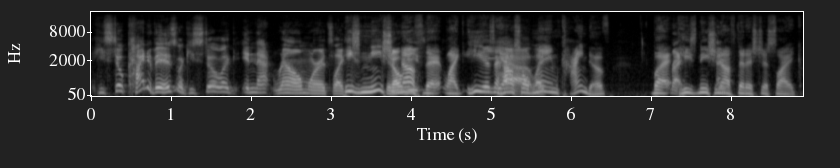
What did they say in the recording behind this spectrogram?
he still kind of is. Like he's still like in that realm where it's like he's niche you know, enough he- that like he is a Yeah, household like- name, kind of, but Right. he's niche And- enough that it's just like,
